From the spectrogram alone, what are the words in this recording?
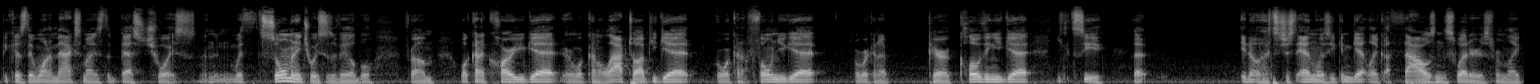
because they want to maximize the best choice. And with so many choices available from what kind of car you get, or what kind of laptop you get, or what kind of phone you get, or what kind of pair of clothing you get, you can see that, you know, it's just endless. You can get like a thousand sweaters from like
